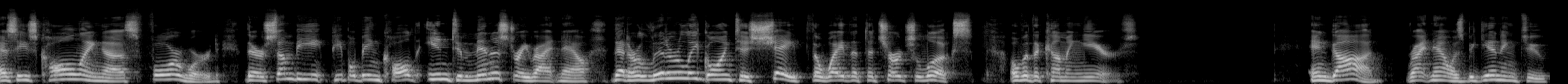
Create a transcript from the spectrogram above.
as he's calling us forward. There are some be- people being called into ministry right now that are literally going to shape the way that the church looks over the coming years. And God right now is beginning to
